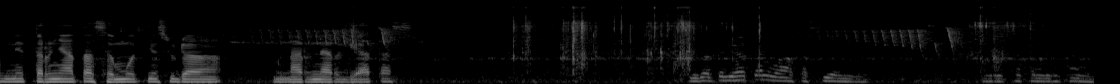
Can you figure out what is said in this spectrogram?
Ini ternyata semutnya sudah menar-nar di atas. Tidak kelihatan, wah kasihan ini. Merupakan lingkungan.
